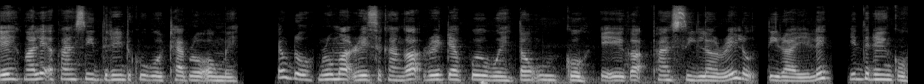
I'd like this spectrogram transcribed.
အေးငါလေးအဖန်စီသတင်းတစ်ခုကိုထပ်လို့အောင်မယ်တောက်တော့မရမရေစခန်ကရေတက်ပွဲဝင်3ဦးကိုအေအေကဖန်စီလာရေလို့တီရရဲ့လေဒီသတင်းကို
